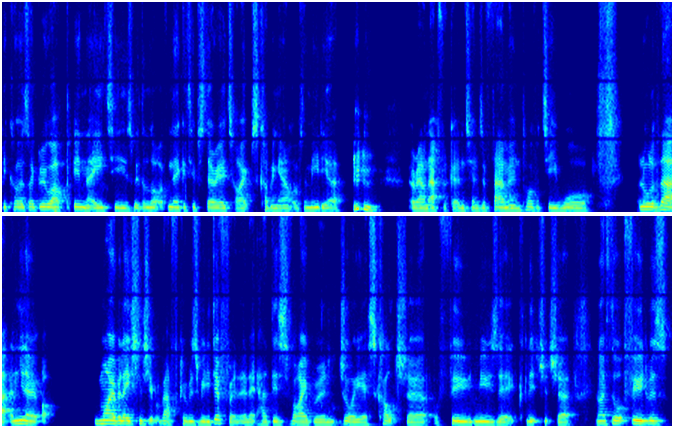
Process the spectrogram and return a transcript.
because I grew up in the 80s with a lot of negative stereotypes coming out of the media around Africa in terms of famine, poverty, war, and all of that. And, you know, my relationship with Africa was really different and it had this vibrant, joyous culture of food, music, literature. And I thought food was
